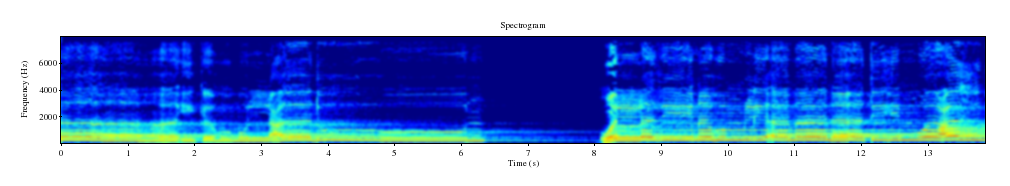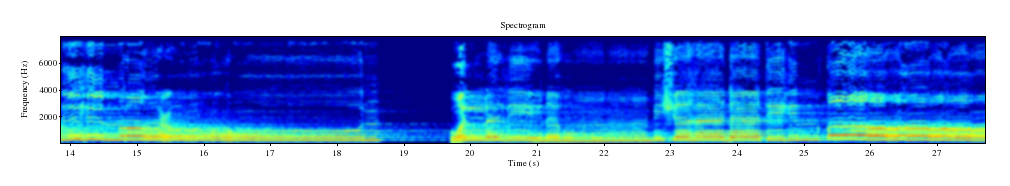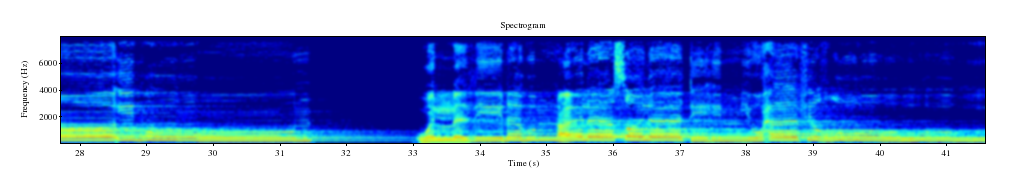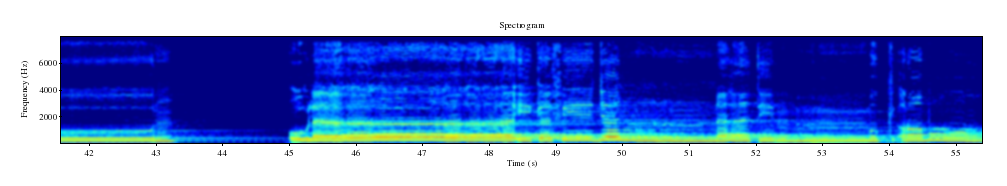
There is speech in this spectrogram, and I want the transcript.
هم العادون والذين هم لأماناتهم وعهدهم راعون والذين هم بشهاداتهم قائمون والذين هم على صلاتهم يحافظون. أولئك في جنات مكرمون.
